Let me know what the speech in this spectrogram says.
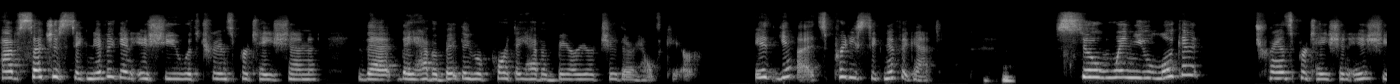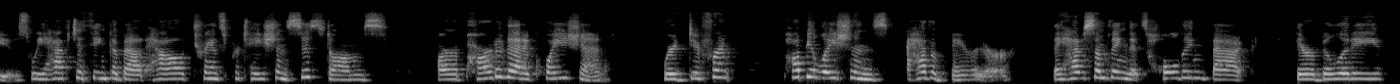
have such a significant issue with transportation that they have a they report they have a barrier to their healthcare. It yeah, it's pretty significant. Mm-hmm. So when you look at transportation issues. We have to think about how transportation systems are a part of that equation where different populations have a barrier. They have something that's holding back their ability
